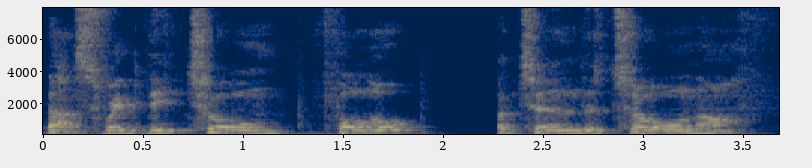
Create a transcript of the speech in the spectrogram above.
That's with the tone full up I turned the tone off.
